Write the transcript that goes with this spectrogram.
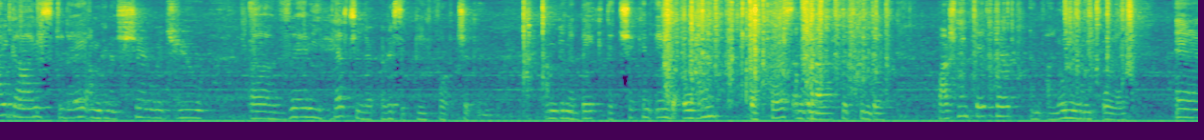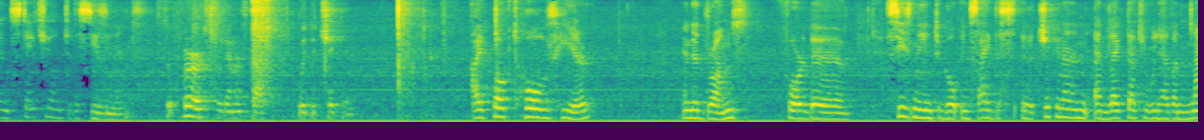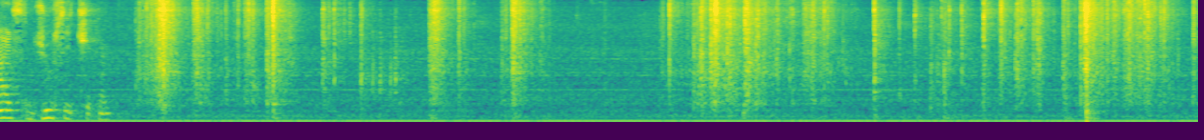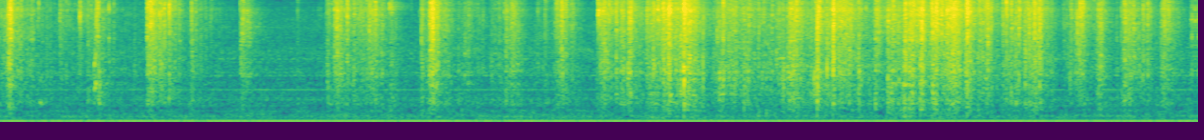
Hi guys, today I'm gonna share with you a very healthy recipe for chicken. I'm gonna bake the chicken in the oven, but first I'm gonna wrap it in the parchment paper and aluminum foil. And stay tuned to the seasonings. So first we're gonna start with the chicken. I poked holes here in the drums for the seasoning to go inside the uh, chicken and, and like that you will have a nice juicy chicken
